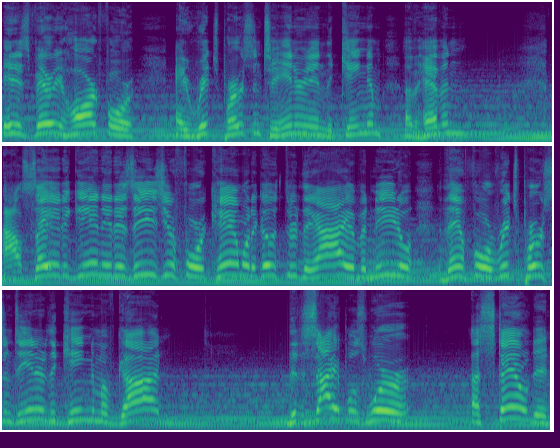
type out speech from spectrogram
it is very hard for a rich person to enter in the kingdom of heaven. I'll say it again it is easier for a camel to go through the eye of a needle than for a rich person to enter the kingdom of God. The disciples were astounded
